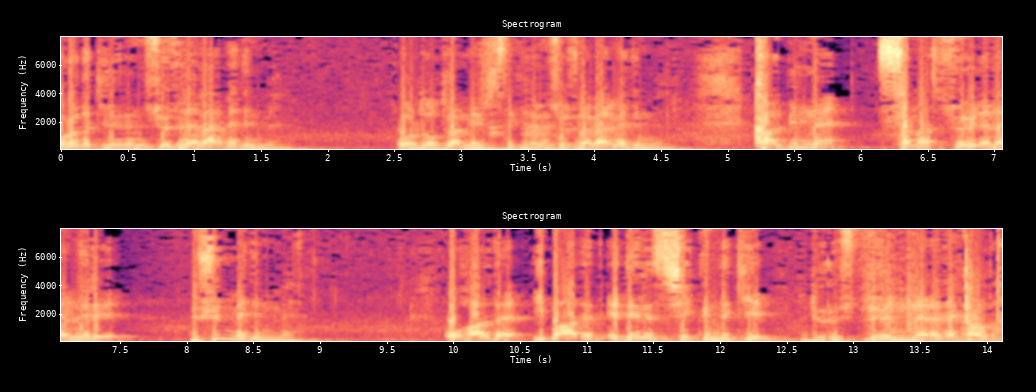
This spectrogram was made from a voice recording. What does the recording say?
oradakilerin sözüne vermedin mi? Orada oturan meclistekilerin sözüne vermedin mi? Kalbinle sana söylenenleri düşünmedin mi? O halde ibadet ederiz şeklindeki dürüstlüğün nerede kaldı?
